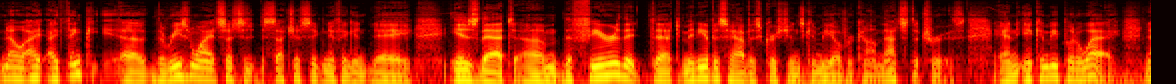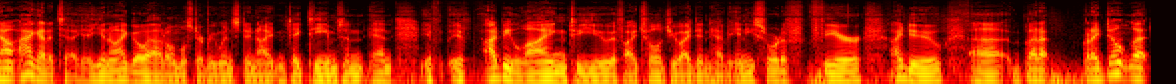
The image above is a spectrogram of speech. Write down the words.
no, I, I think uh, the reason why it's such a, such a significant day is that um, the fear that, that many of us have as Christians can be overcome. That's the truth. And it can be put away. Now, I got to tell you, you know, I go out almost every Wednesday night and take teams. And, and if, if I'd be lying to you if I told you I didn't have any sort of fear, I do. Uh, but I, but I don't let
